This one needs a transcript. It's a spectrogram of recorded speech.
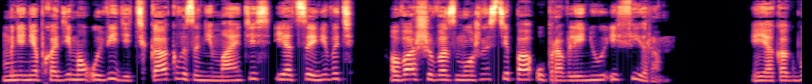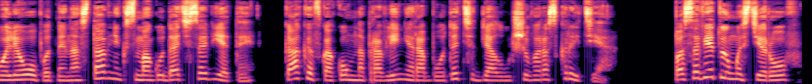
Мне необходимо увидеть, как вы занимаетесь и оценивать ваши возможности по управлению эфиром. я, как более опытный наставник, смогу дать советы, как и в каком направлении работать для лучшего раскрытия. Посоветую мастеров,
